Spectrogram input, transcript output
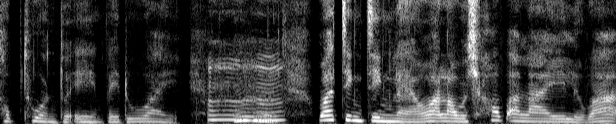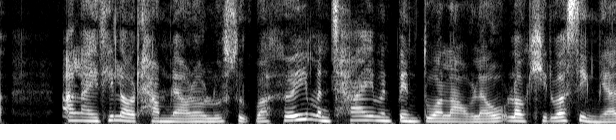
ทบทวนตัวเองไปด้วย อือืมมว่าจริง ๆ แล้วอะเราชอบอะไรหรือว่าอะไรที่เราทำแล้วเรารู้สึกว่าเฮ้ยมันใช่มันเป็นตัวเราแล้วเราคิดว่าสิ่งเนี้ย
